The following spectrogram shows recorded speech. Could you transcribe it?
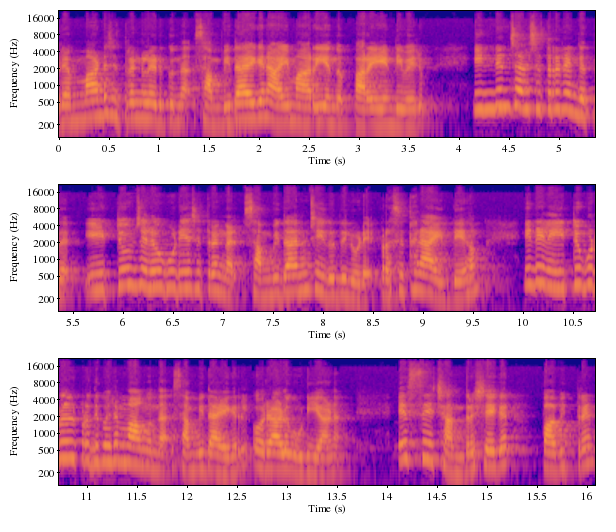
ബ്രഹ്മാണ്ഡ ചിത്രങ്ങൾ എടുക്കുന്ന സംവിധായകനായി മാറിയെന്ന് പറയേണ്ടി വരും. ഇന്ത്യൻ ചലച്ചിത്ര രംഗത്ത് ഏറ്റവും ചെലവ് കൂടിയ ചിത്രങ്ങൾ സംവിധാനം ചെയ്തതിലൂടെ പ്രസിദ്ധനായ ഇദ്ദേഹം ഇന്ത്യയിൽ ഏറ്റവും കൂടുതൽ പ്രതിഫലം വാങ്ങുന്ന സംവിധായകരിൽ ഒരാൾ കൂടിയാണ്. എസ്. എ. ചന്ദ്രശേഖർ പവിത്രൻ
